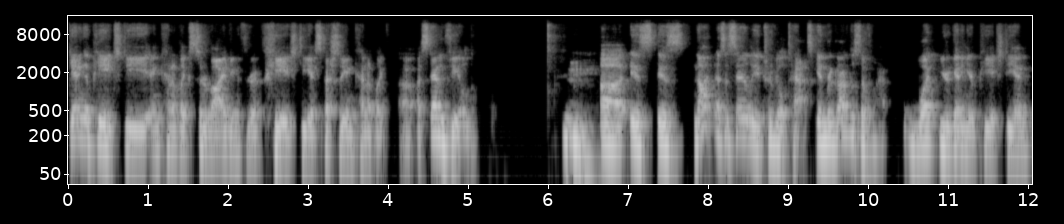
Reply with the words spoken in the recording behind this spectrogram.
getting a phd and kind of like surviving through a phd especially in kind of like a stem field uh, is is not necessarily a trivial task. And regardless of what you're getting your phd in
